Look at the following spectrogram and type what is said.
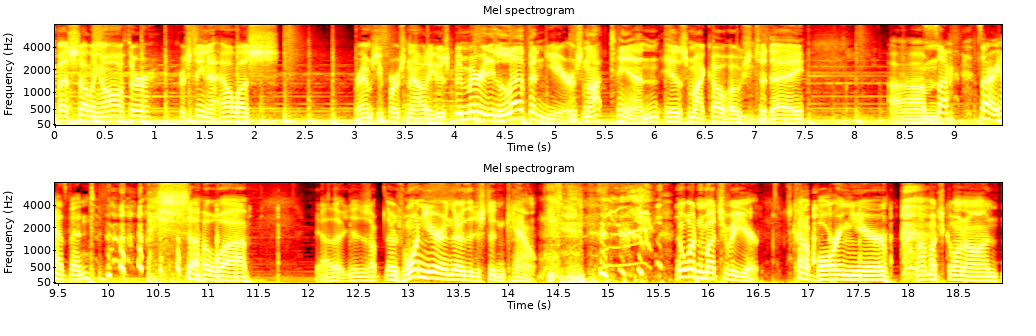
Number best-selling author Kristina Ellis, Ramsey personality, who's been married 11 years, not 10, is my co-host today. Um, sorry, sorry, husband. so uh, yeah, there's, there's one year in there that just didn't count. it wasn't much of a year. It's kind of boring year. Not much going on.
